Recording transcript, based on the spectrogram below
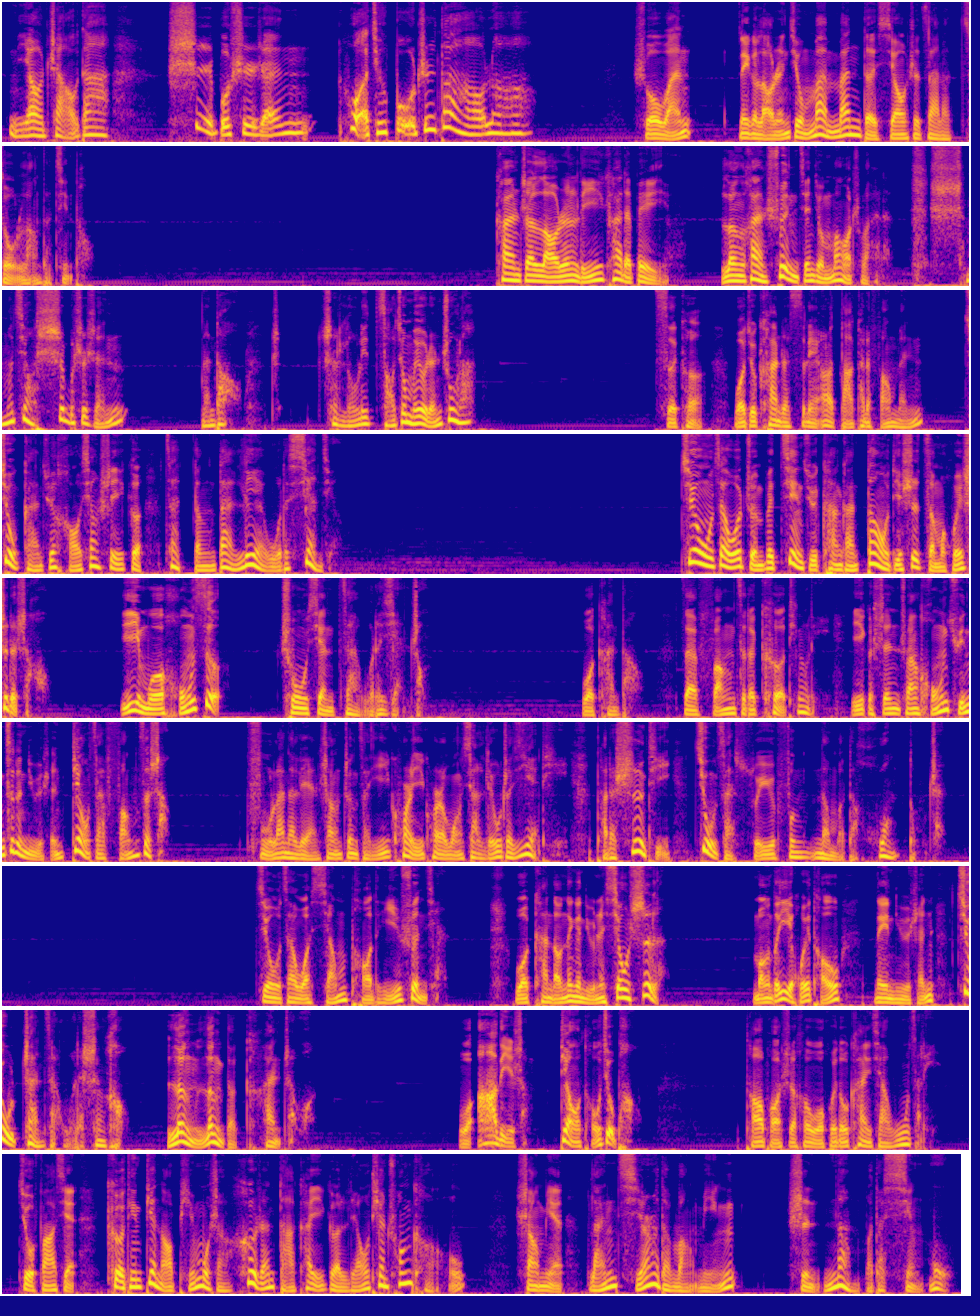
你要找的是不是人，我就不知道了。说完，那个老人就慢慢的消失在了走廊的尽头。看着老人离开的背影，冷汗瞬间就冒出来了。什么叫是不是人？难道这这楼里早就没有人住了？此刻，我就看着四零二打开的房门，就感觉好像是一个在等待猎物的陷阱。就在我准备进去看看到底是怎么回事的时候，一抹红色出现在我的眼中。我看到，在房子的客厅里，一个身穿红裙子的女人吊在房子上，腐烂的脸上正在一块一块往下流着液体，她的尸体就在随风那么的晃动着。就在我想跑的一瞬间，我看到那个女人消失了，猛地一回头，那女人就站在我的身后，愣愣的看着我。我啊的一声，掉头就跑。逃跑时候，我回头看一下屋子里，就发现客厅电脑屏幕上赫然打开一个聊天窗口，上面蓝奇儿的网名是那么的醒目。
